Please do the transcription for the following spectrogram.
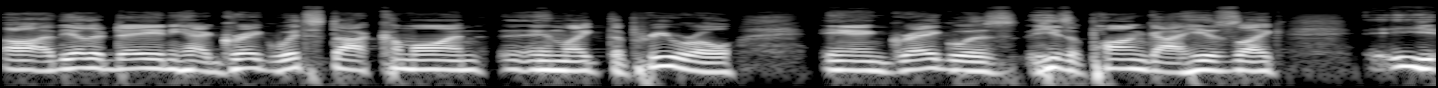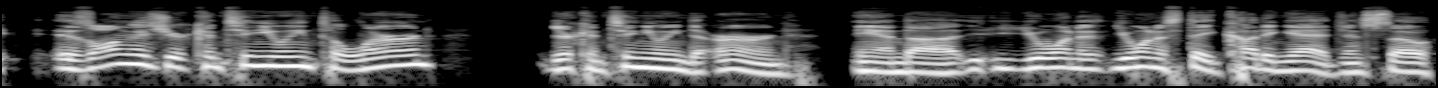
uh, the other day, and he had Greg Wittstock come on in like the pre-roll, and Greg was he's a pawn guy. He was like, "Y- as long as you're continuing to learn, you're continuing to earn. And uh, you want to you want to stay cutting edge, and so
